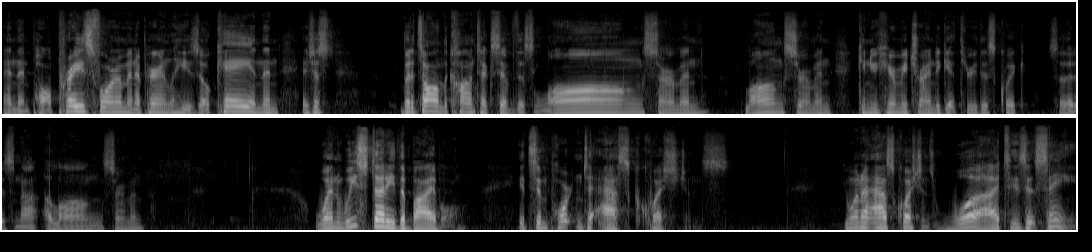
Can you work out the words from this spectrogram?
and then Paul prays for him, and apparently he's okay. And then it's just, but it's all in the context of this long sermon. Long sermon. Can you hear me trying to get through this quick? So that it's not a long sermon. When we study the Bible, it's important to ask questions. You want to ask questions. What is it saying?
